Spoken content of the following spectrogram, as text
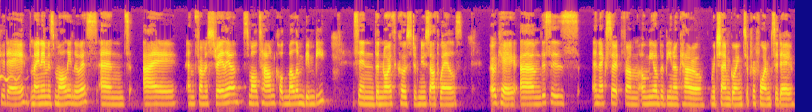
Good day. My name is Molly Lewis, and I am from Australia, a small town called Mullumbimby. It's in the north coast of New South Wales. Okay, um, this is an excerpt from O mio Babbino Caro, which I'm going to perform today.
